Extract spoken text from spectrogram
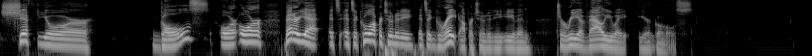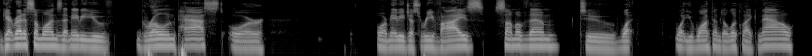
shift your goals or or better yet it's it's a cool opportunity it's a great opportunity even to reevaluate your goals. Get rid of some ones that maybe you've grown past or or maybe just revise some of them to what what you want them to look like now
